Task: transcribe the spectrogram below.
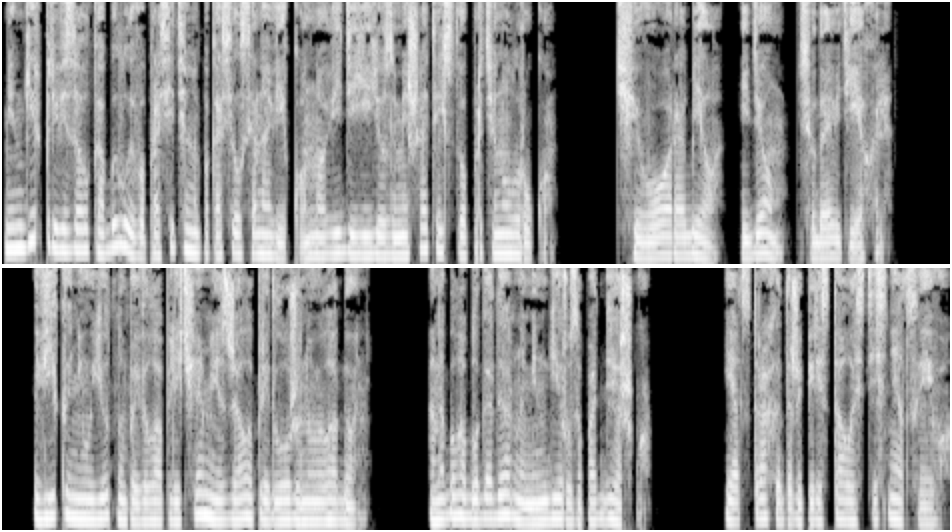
Мингир привязал кобылу и вопросительно покосился на Вику, но, видя ее замешательство, протянул руку. «Чего оробела? Идем, сюда ведь ехали». Вика неуютно повела плечами и сжала предложенную ладонь. Она была благодарна Мингиру за поддержку и от страха даже перестала стесняться его.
